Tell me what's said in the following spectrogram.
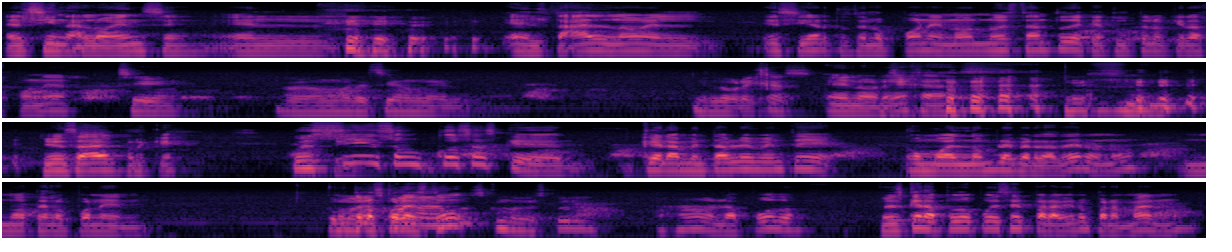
El sinaloense, el, el tal, ¿no? El, es cierto, te lo ponen, ¿no? No es tanto de que tú te lo quieras poner. sí, me decían el, el orejas. El orejas. ¿Quién sabe por qué? Pues Sí. sí, son cosas que, que lamentablemente, como el nombre verdadero, ¿no? No te lo ponen. Como te lo pones tú? pues, como en la escuela. Ajá, el apodo. Pero es que el apodo puede ser para bien o para mal, ¿no?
